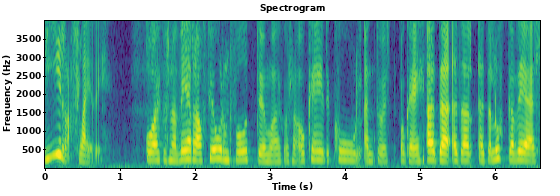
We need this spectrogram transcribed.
dýraflæði og eitthvað svona vera á fjórum fótum og eitthvað svona ok, þetta er cool en þú veist, ok, þetta, þetta, þetta lúka vel.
